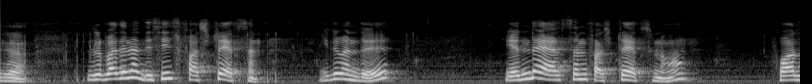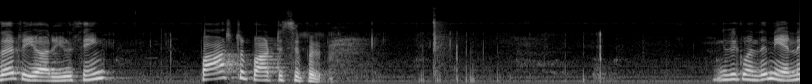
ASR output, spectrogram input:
இது இதில் பார்த்தீங்கன்னா திஸ் இஸ் ஃபஸ்ட்டு ஆக்ஷன் இது வந்து எந்த ஆக்ஷன் ஃபஸ்ட்டு ஆக்ஷனோ for that you are using past participle இதுக்கு வந்து நீ என்ன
